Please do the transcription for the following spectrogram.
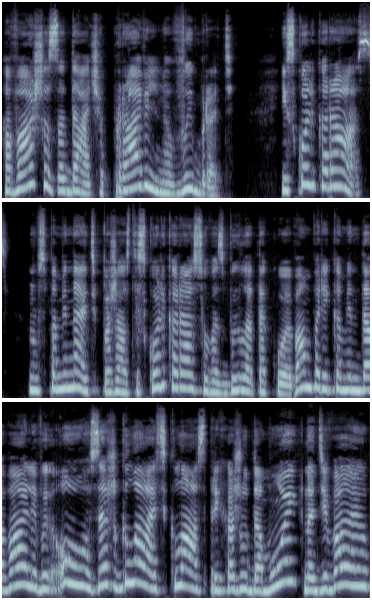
А ваша задача правильно выбрать. И сколько раз ну, вспоминайте, пожалуйста, сколько раз у вас было такое. Вам порекомендовали, вы, о, зажглась, класс, прихожу домой, надеваю,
